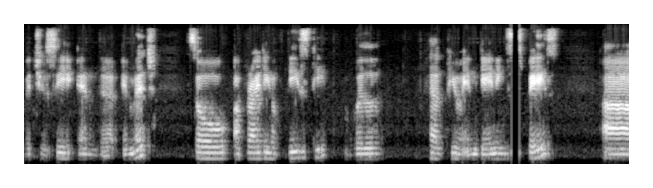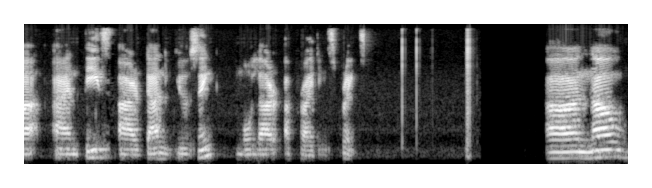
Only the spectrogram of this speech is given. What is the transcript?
which you see in the image. So uprighting of these teeth will help you in gaining space uh, and these are done using molar uprighting springs. Uh, now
